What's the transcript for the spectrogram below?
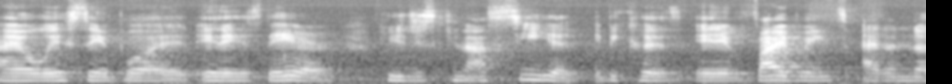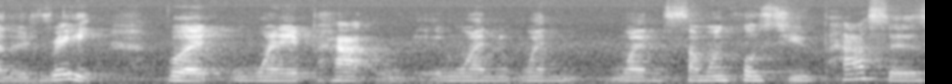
I always say, but it is there. You just cannot see it because it vibrates at another rate. But when it pa- when when when someone close to you passes,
